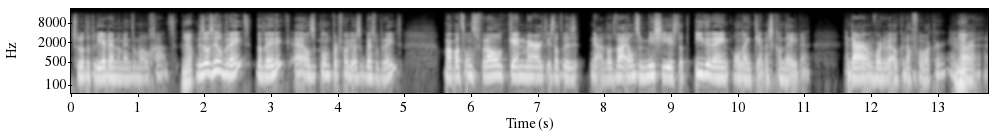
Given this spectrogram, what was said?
zodat het leerrendement omhoog gaat. Ja. Dus dat is heel breed, dat weet ik. Eh, onze klantportfolio is ook best wel breed. Maar wat ons vooral kenmerkt is dat, we, ja, dat wij, onze missie is dat iedereen online kennis kan delen. En daar worden we elke dag voor wakker. En daar uh,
